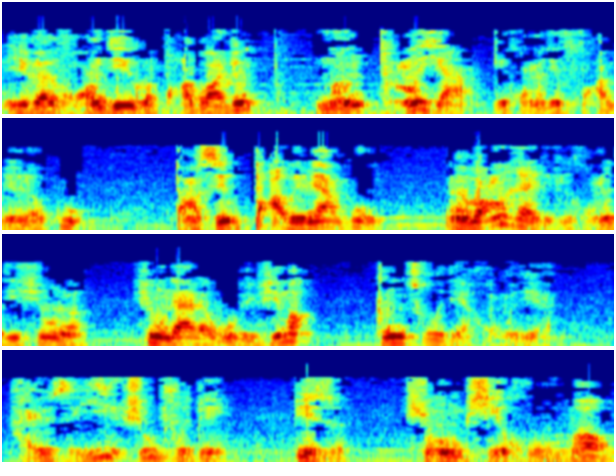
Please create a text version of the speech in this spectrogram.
一个皇帝有个八卦阵，蒙唐下给皇帝发明了鼓，当时有八百两鼓。嗯，王海的给皇帝训了训练了五百匹马，更出的皇帝还有是野兽部队，比如熊、皮、虎、豹。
